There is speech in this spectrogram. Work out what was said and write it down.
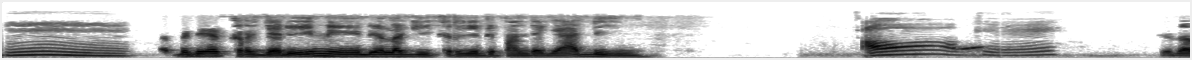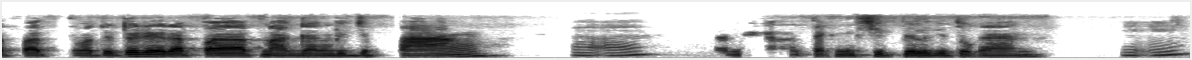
Hmm. Tapi dia kerja di ini, dia lagi kerja di Pantai Gading. Oh, oke. Dia dapat waktu itu dia dapat magang di Jepang, Heeh. kan teknik sipil gitu kan. Mm-mm.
